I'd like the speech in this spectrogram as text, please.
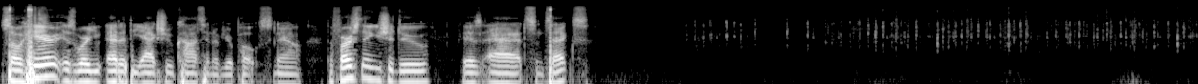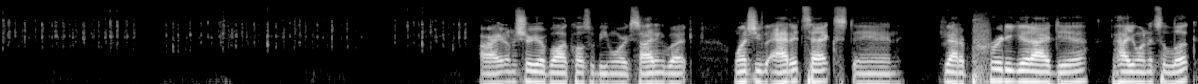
So here is where you edit the actual content of your post. Now, the first thing you should do is add some text. Alright, I'm sure your blog post will be more exciting, but once you've added text and you've got a pretty good idea of how you want it to look,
